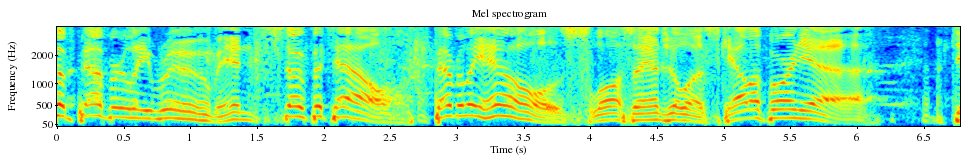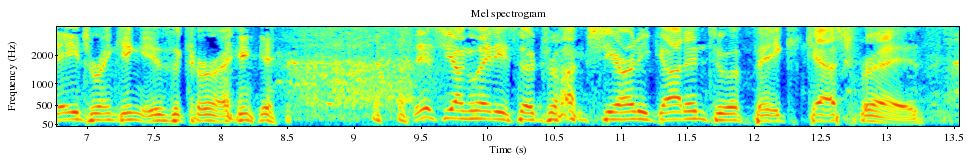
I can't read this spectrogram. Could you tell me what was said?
The Beverly Room in Sofitel, Beverly Hills, Los Angeles, California. Day drinking is occurring. this young lady's so drunk she already got into a fake catchphrase.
